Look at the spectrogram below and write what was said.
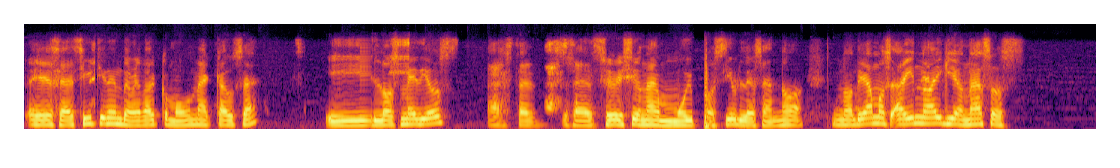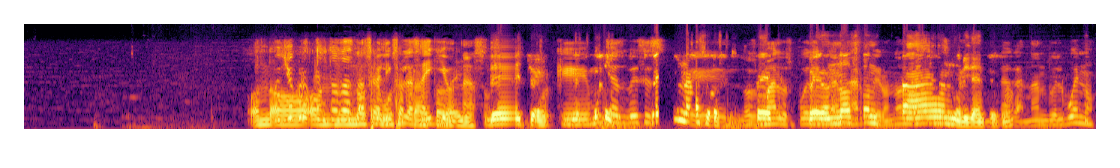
Eh, o sea, sí tienen de verdad como una causa y los medios hasta, o sea, sí una muy posible, o sea, no, no, digamos, ahí no hay guionazos. Pues yo creo que en todas las películas hay guionazos. De, hecho, porque muchas veces eh, los malos pueden pero ganar, no son pero no tan evidentes, ¿no? ganando el bueno.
